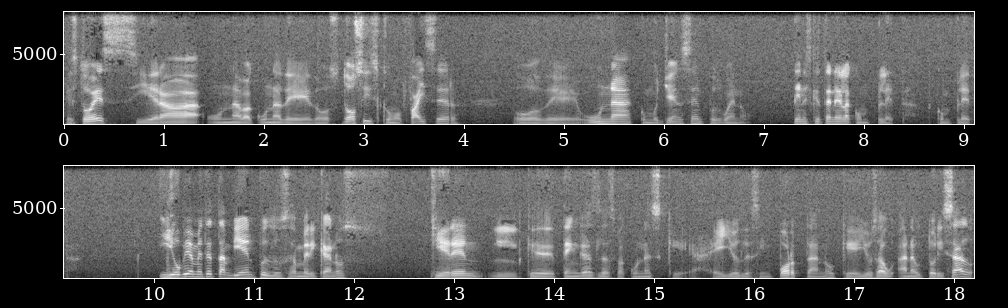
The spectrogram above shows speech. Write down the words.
Esto es si era una vacuna de dos dosis como Pfizer o de una como Jensen pues bueno tienes que tenerla completa completa y obviamente también pues los americanos quieren que tengas las vacunas que a ellos les importa, ¿no? Que ellos han autorizado,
